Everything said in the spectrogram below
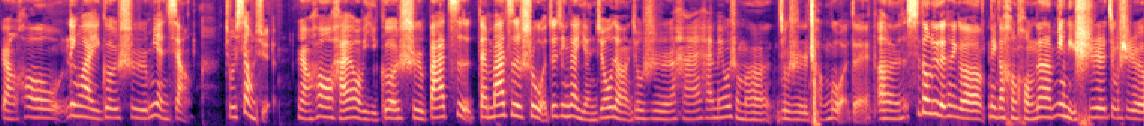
然后另外一个是面相，就是相学。然后还有一个是八字，但八字是我最近在研究的，就是还还没有什么就是成果。对，呃，西斗绿的那个那个很红的命理师，就是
